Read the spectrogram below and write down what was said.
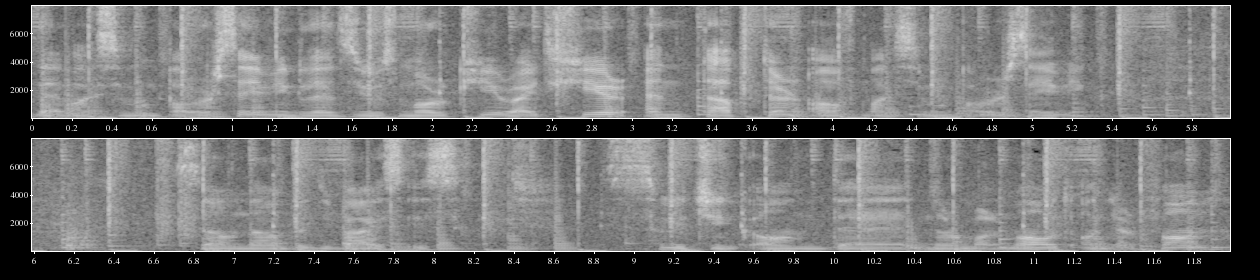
the maximum power saving let's use more key right here and tap turn off maximum power saving. So now the device is switching on the normal mode on your phone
